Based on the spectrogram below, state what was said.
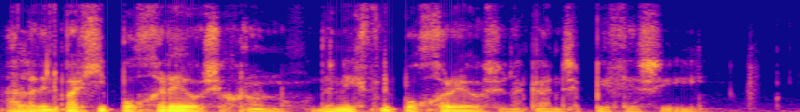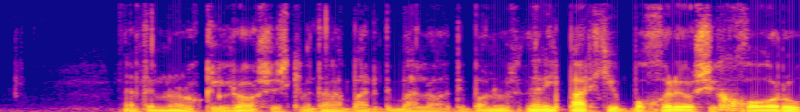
Αλλά δεν υπάρχει υποχρέωση χρόνου. Δεν έχεις την υποχρέωση να κάνεις επίθεση να την ολοκληρώσεις και μετά να πάρει την μπαλά ο αντίπαλο. Δεν υπάρχει υποχρέωση χώρου,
